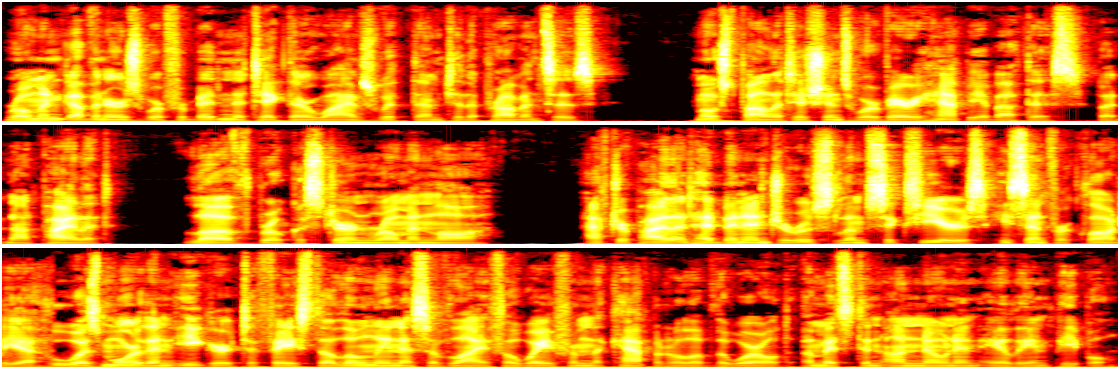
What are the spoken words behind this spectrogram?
Roman governors were forbidden to take their wives with them to the provinces. Most politicians were very happy about this, but not Pilate. Love broke a stern Roman law. After Pilate had been in Jerusalem six years, he sent for Claudia, who was more than eager to face the loneliness of life away from the capital of the world amidst an unknown and alien people.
